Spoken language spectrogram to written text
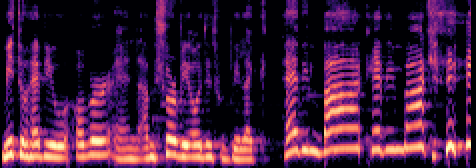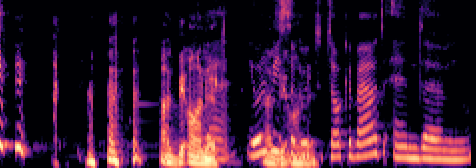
me to have you over, and I'm sure the audience would be like, "Have him back, have him back." I'll be honored. Yeah, it will I'll be, be so honored. good to talk about and um,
